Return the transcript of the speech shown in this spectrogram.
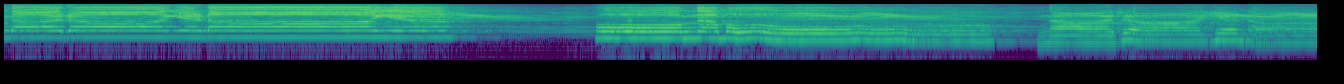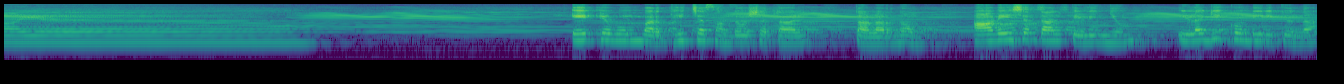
നാരായണായ. ഓം നമോ നാരായണായ. ഏറ്റവും വർദ്ധിച്ച സന്തോഷത്താൽ തളർന്നും ആവേശത്താൽ തെളിഞ്ഞും ഇളകിക്കൊണ്ടിരിക്കുന്ന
